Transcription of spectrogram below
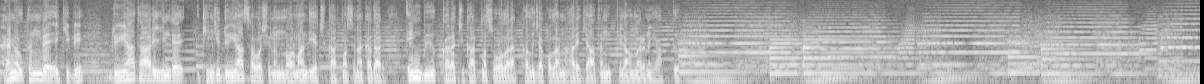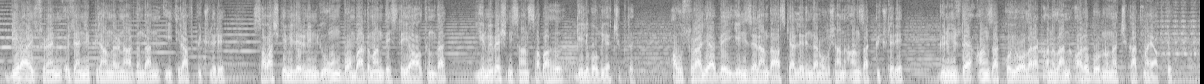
Hamilton ve ekibi dünya tarihinde 2. Dünya Savaşı'nın Normandiya çıkartmasına kadar en büyük kara çıkartması olarak kalacak olan harekatın planlarını yaptı. Bir ay süren özenli planların ardından itilaf güçleri, savaş gemilerinin yoğun bombardıman desteği altında 25 Nisan sabahı Gelibolu'ya çıktı. Avustralya ve Yeni Zelanda askerlerinden oluşan Anzak güçleri günümüzde Anzak koyu olarak anılan arı burnuna çıkartma yaptı.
